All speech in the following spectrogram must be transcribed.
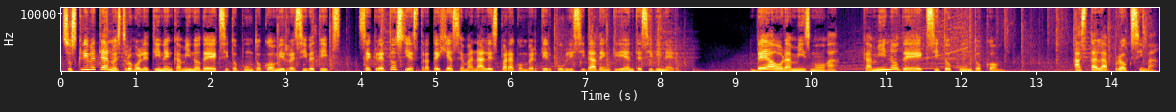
Suscríbete a nuestro boletín en caminodeéxito.com y recibe tips, secretos y estrategias semanales para convertir publicidad en clientes y dinero. Ve ahora mismo a caminodeéxito.com. Hasta la próxima.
